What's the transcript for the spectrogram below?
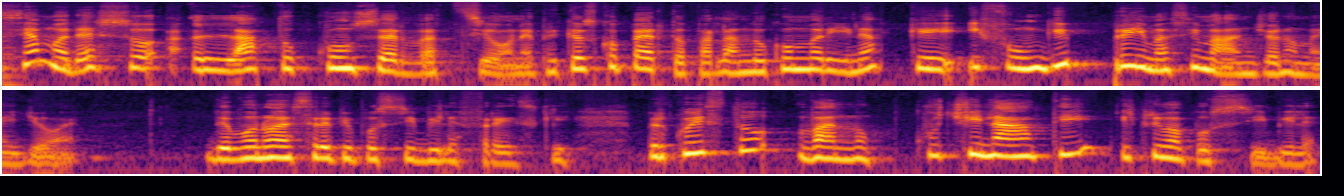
Passiamo adesso al lato conservazione, perché ho scoperto parlando con Marina che i funghi prima si mangiano meglio è. Devono essere più possibile freschi, per questo vanno cucinati il prima possibile.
